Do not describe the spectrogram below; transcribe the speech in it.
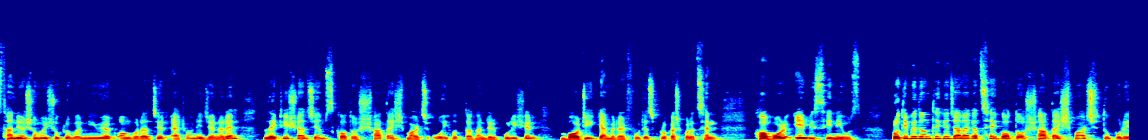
স্থানীয় সময় শুক্রবার নিউ ইয়র্ক অঙ্গরাজ্যের অ্যাটর্নি জেনারেল লেটিশা জেমস গত সাতাইশ মার্চ ওই হত্যাকাণ্ডের পুলিশের বডি ক্যামেরার ফুটেজ প্রকাশ করেছেন। খবর এবিসি নিউজ। প্রতিবেদন থেকে জানা গেছে, গত সাতাইশ মার্চ দুপুরে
